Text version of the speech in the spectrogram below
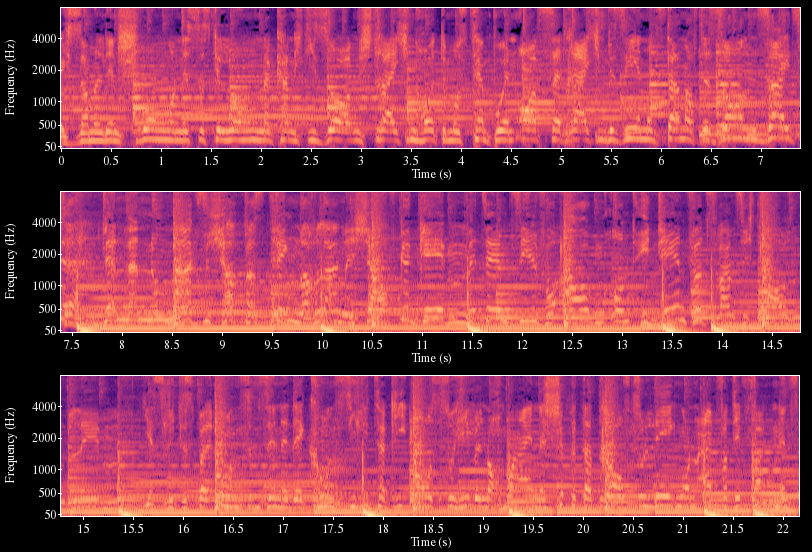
Ich sammel den Schwung und ist es gelungen, dann kann ich die Sorgen streichen. Heute muss Tempo in Ortszeit reichen, wir sehen uns dann auf der Sonnenseite. Denn wenn du magst, ich hab das Ding noch lang nicht aufgegeben. Mit dem Ziel vor Augen und Ideen für 20.000 Leben. Jetzt liegt es bei uns im Sinne der Kunst, die Liturgie auszuhebeln, noch mal eine Schippe da drauf zu legen und einfach den Fakten ins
